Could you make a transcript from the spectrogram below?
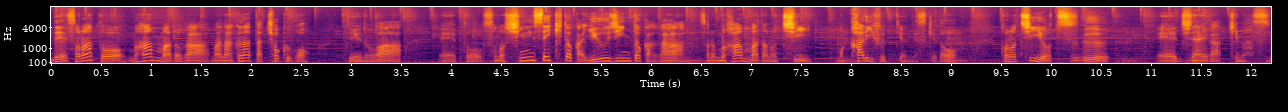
でその後ムハンマドがまあ亡くなった直後っていうのは、えー、とその親戚とか友人とかがうん。そのムハンマドの地位、まあうん。カリフっていうんですけど、うん。この地位を継ぐ、えー時代が来ます。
